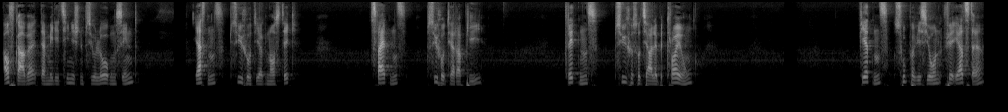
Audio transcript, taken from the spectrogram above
Aufgabe der medizinischen Psychologen sind erstens Psychodiagnostik. Zweitens Psychotherapie. Drittens psychosoziale Betreuung viertens Supervision für Ärzte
